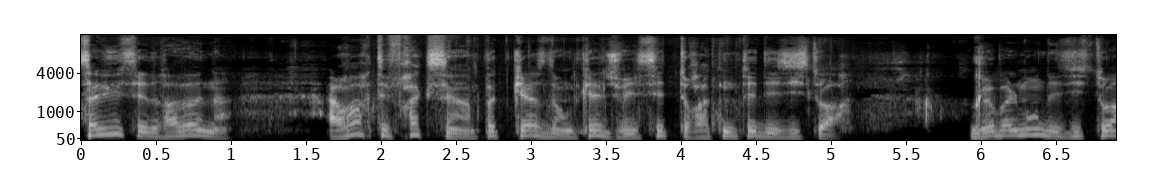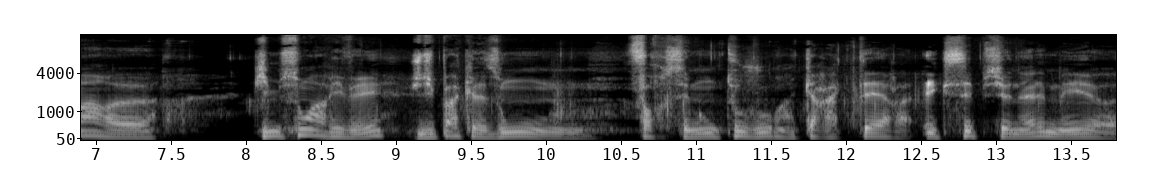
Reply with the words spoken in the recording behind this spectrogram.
Salut, c'est Draven. Alors Artefract, c'est un podcast dans lequel je vais essayer de te raconter des histoires. Globalement, des histoires euh, qui me sont arrivées. Je dis pas qu'elles ont forcément toujours un caractère exceptionnel, mais euh,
